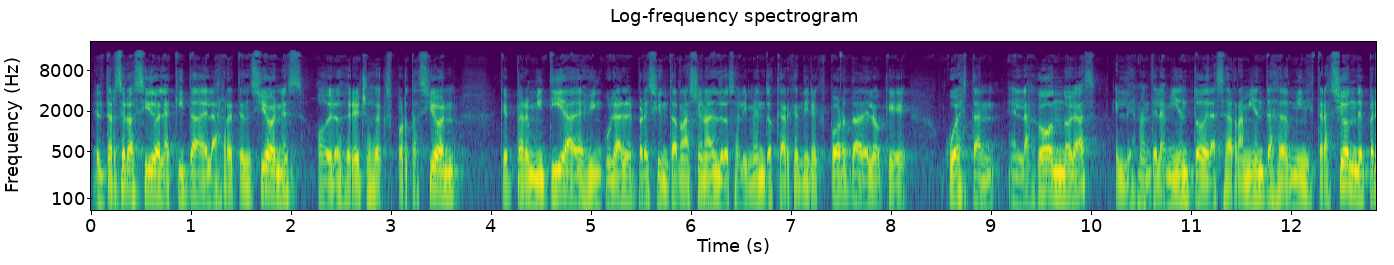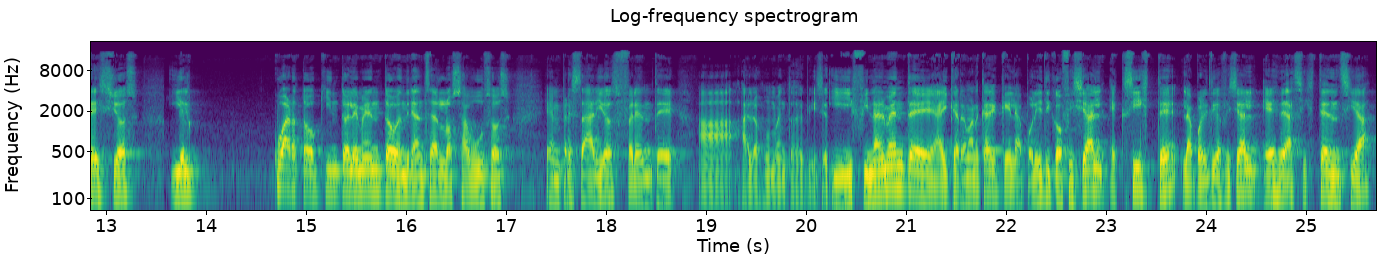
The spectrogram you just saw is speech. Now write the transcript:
El tercero ha sido la quita de las retenciones o de los derechos de exportación, que permitía desvincular el precio internacional de los alimentos que Argentina exporta de lo que cuestan en las góndolas, el desmantelamiento de las herramientas de administración de precios y el cuarto o quinto elemento vendrían a ser los abusos empresarios frente a, los momentos de crisis. Y finalmente hay que remarcar que la política oficial existe, la política oficial es de asistencia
